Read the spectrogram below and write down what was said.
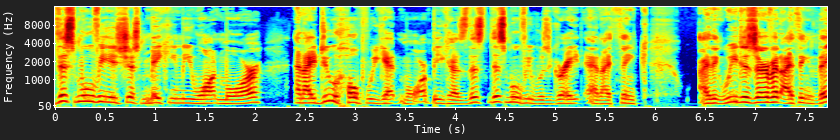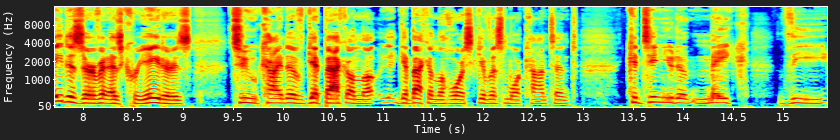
this movie is just making me want more. And I do hope we get more because this this movie was great and I think I think we deserve it. I think they deserve it as creators to kind of get back on the get back on the horse, give us more content, continue to make the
